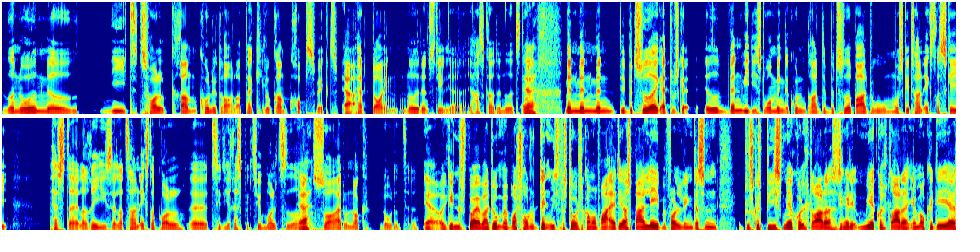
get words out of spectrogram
hedder noget med 9-12 gram kulhydrater per kilogram kropsvægt Ja. per døgn. Noget i den stil, jeg, jeg har skrevet det ned et sted. Ja. Men, men, men det betyder ikke, at du skal æde vanvittigt store mængder kulhydrat. Det betyder bare, at du måske tager en ekstra ske pasta eller ris, eller tager en ekstra bolle øh, til de respektive måltider, Ja. så er du nok loaded til det. Ja, og igen, nu spørger jeg bare dumt, men hvor tror du, den misforståelse kommer fra? Er det også bare lægebefolkningen, der sådan, du skal spise mere kulhydrater, så tænker jeg, mere kulhydrater, jamen okay, det, er,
